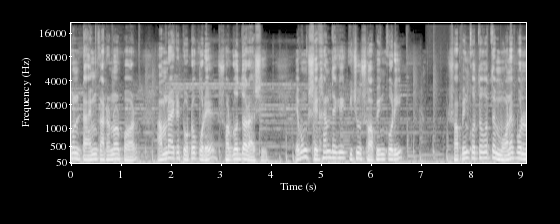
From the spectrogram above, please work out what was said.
কিছুক্ষণ টাইম কাটানোর পর আমরা একটা টোটো করে স্বর্গদ্বার আসি এবং সেখান থেকে কিছু শপিং করি। শপিং করতে করতে মনে পড়ল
